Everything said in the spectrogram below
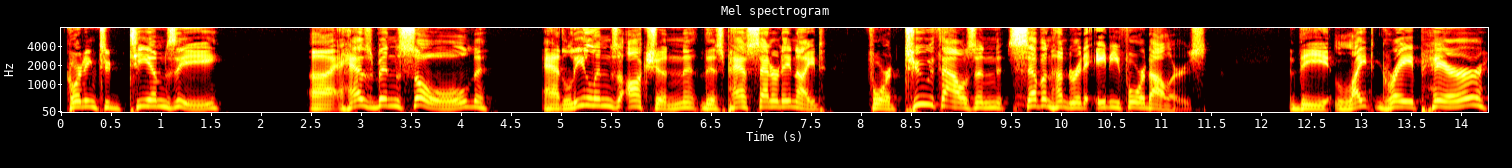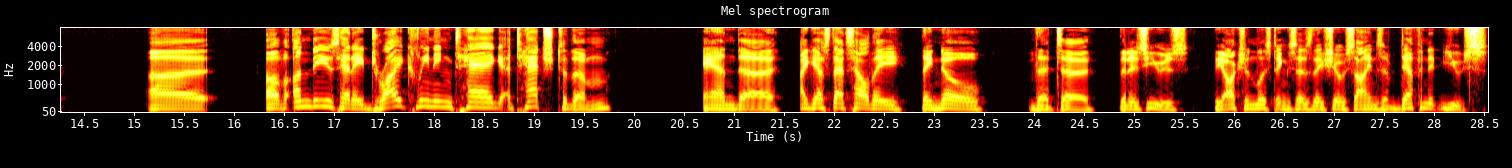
according to TMZ, uh, has been sold at Leland's auction this past Saturday night for two thousand seven hundred eighty-four dollars. The light gray pair uh, of undies had a dry cleaning tag attached to them, and uh, I guess that's how they they know that uh, that is used. The auction listing says they show signs of definite use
